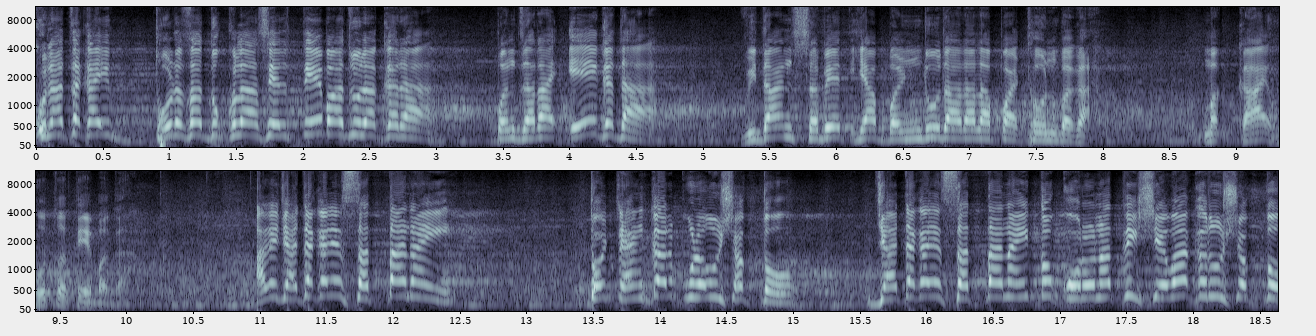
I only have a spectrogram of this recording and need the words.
कुणाचं काही थोडंसं दुखलं असेल ते बाजूला करा. पण जरा एकदा विधानसभेत या बंडू दादाला पाठवून बघा. मग काय होतं ते बघा. अरे ज्याच्याकडे सत्ता नाही तो टँकर पुरवू शकतो. ज्याच्याकडे सत्ता नाही तो कोरोनातली सेवा करू शकतो.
